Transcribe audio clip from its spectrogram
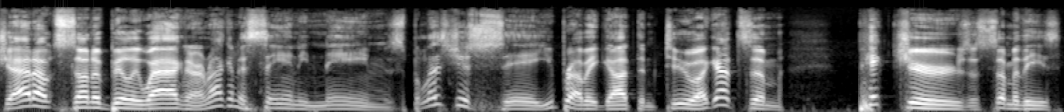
Shout out son of Billy Wagner. I'm not going to say any names, but let's just say you probably got them too. I got some pictures of some of these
